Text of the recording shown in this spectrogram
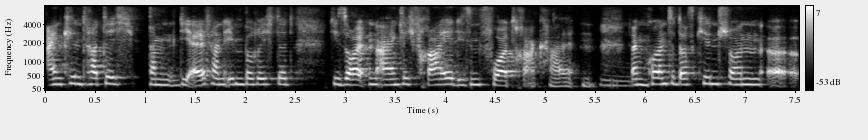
Ein Kind hatte ich, haben die Eltern eben berichtet, die sollten eigentlich frei diesen Vortrag halten. Mhm. Dann konnte das Kind schon äh,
